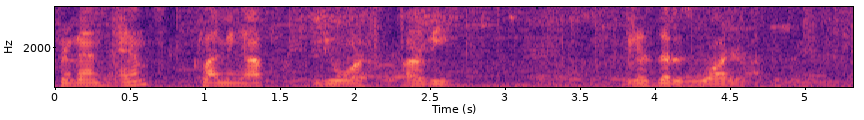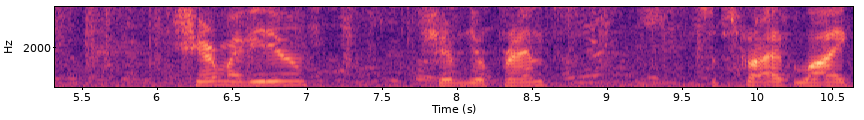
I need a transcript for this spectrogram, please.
prevent ants climbing up your RV because there is water. Share my video share with your friends subscribe like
